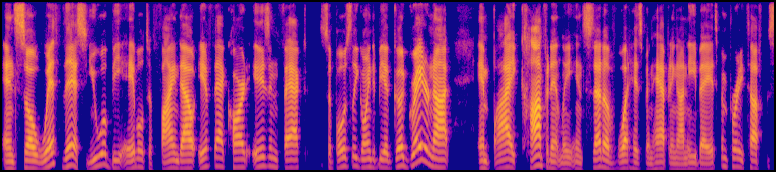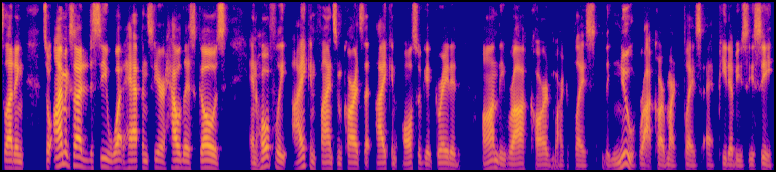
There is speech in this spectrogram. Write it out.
And so with this, you will be able to find out if that card is in fact supposedly going to be a good grade or not and buy confidently instead of what has been happening on eBay. It's been pretty tough sledding. So I'm excited to see what happens here, how this goes, and hopefully I can find some cards that I can also get graded on the Raw Card Marketplace, the new Raw Card Marketplace at PWCC.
